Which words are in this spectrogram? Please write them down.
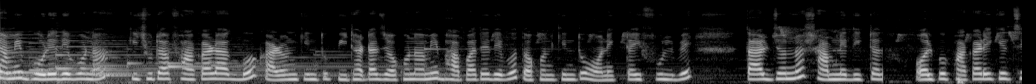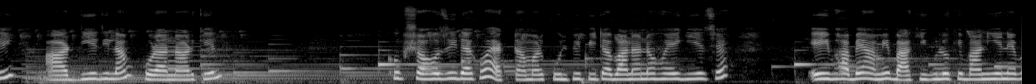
আমি ভরে দেব না, কিছুটা ফাঁকা রাখব, কারণ কিন্তু পিঠাটা যখন আমি ভাপাতে দেব তখন কিন্তু অনেকটাই ফুলবে। তার জন্য সামনের দিকটা অল্প ফাঁকা রেখেছি আর দিয়ে দিলাম কোড়া নারকেল। খুব সহজেই দেখো একটা আমার কুলপি পিঠা বানানো হয়ে গিয়েছে। এইভাবে আমি বাকিগুলোকে বানিয়ে নেব।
